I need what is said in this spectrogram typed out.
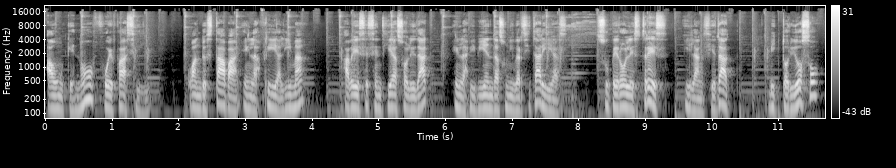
Aunque no fue fácil, cuando estaba en la fría Lima, a veces sentía soledad en las viviendas universitarias, superó el estrés y la ansiedad. Victorioso,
